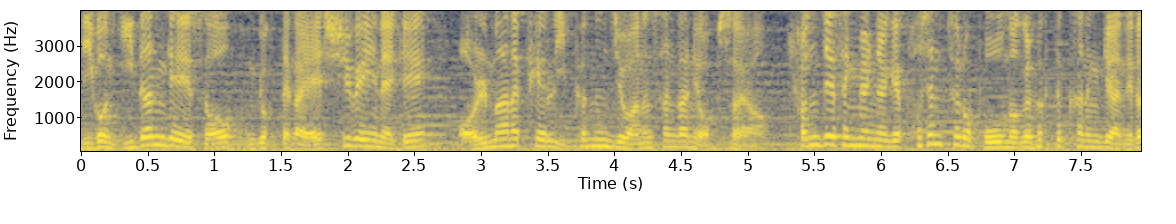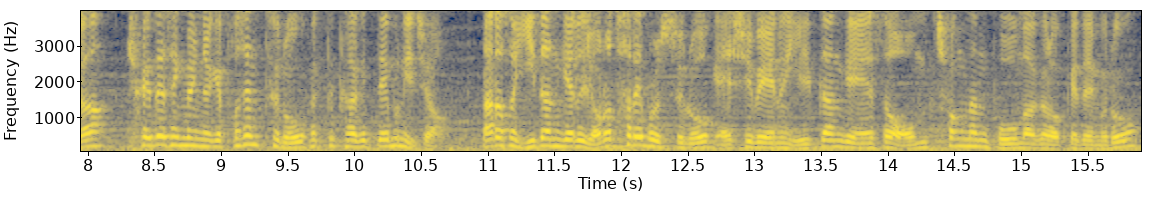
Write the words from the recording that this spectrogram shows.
이건 2단계에서 공격대가 애쉬베인에게 얼마나 피해를 입혔는지와는 상관이 없어요. 현재 생명력의 퍼센트로 보호 막을 획득하는 게 아니라 최대 생명력의 퍼센트로 획득하기 때문이죠. 따라서 2단계를 여러 차례 볼수록 애쉬베이는 1단계에서 엄청난 보호막을 얻게 되므로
